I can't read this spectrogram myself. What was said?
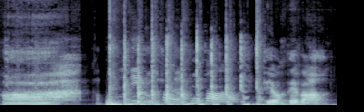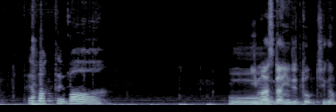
아, 갑방 100개로 헐, 준다는데. 대박. 대박, 대박. 대박, 대박. 오. 이만 수단인데 또 지금?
